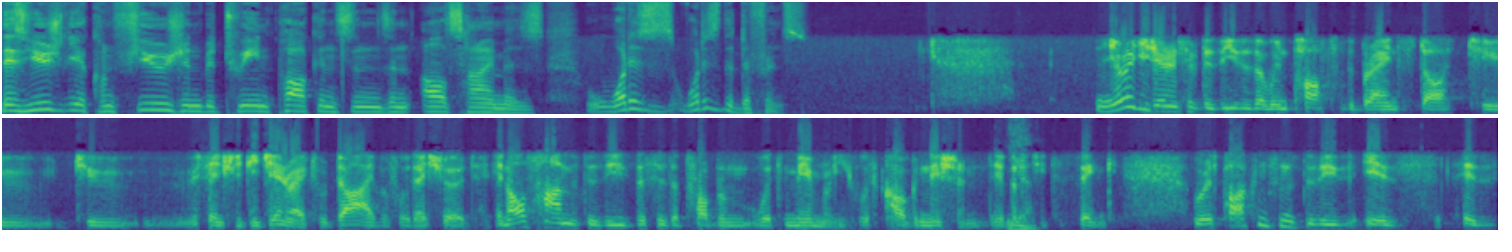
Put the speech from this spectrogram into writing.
There's usually a confusion between Parkinson's and Alzheimer's. What is what is the difference? Neurodegenerative diseases are when parts of the brain start to to essentially degenerate or die before they should. In Alzheimer's disease, this is a problem with memory, with cognition, the ability to think. Whereas Parkinson's disease is is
